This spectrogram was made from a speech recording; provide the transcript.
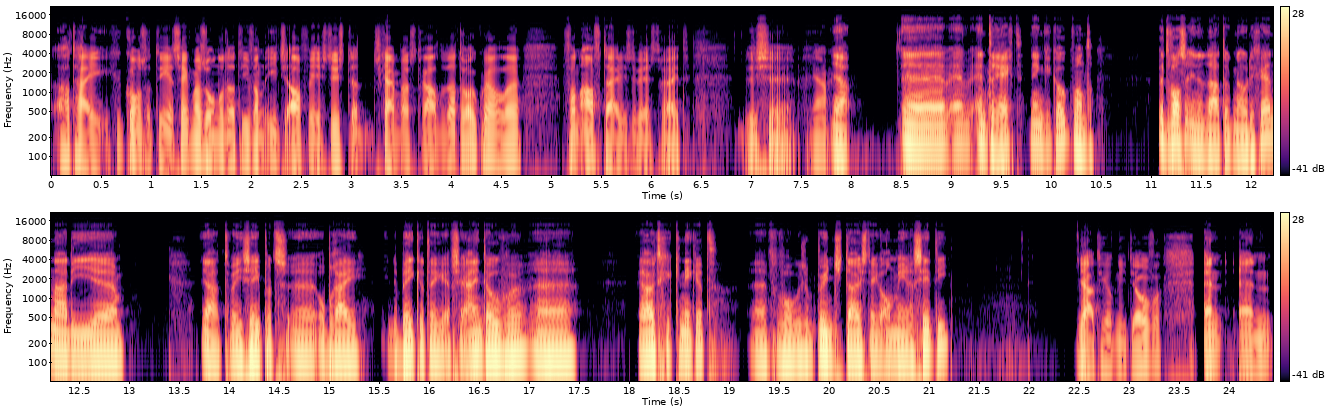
Had hij geconstateerd, zeg maar, zonder dat hij van iets af is. Dus dat, schijnbaar straalde dat er ook wel eh, van af tijdens de wedstrijd. Dus ja. Ja. En, en terecht, denk ik ook. Want het was inderdaad ook nodig. Hè? Na die ja, twee zeeperts eh, op rij in de beker tegen FC Eindhoven. eruit geknikkerd. Eh, vervolgens een puntje thuis tegen Almere City. Ja, het hield niet over. En, en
